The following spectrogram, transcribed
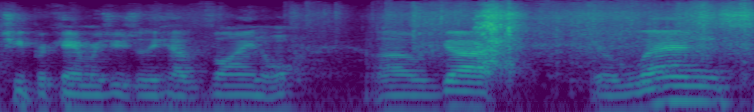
cheaper cameras usually have vinyl. Uh, we've got your lens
